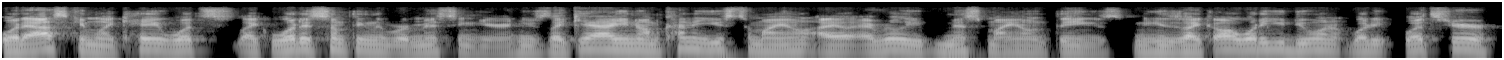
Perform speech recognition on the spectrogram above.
would ask him like hey what's like what is something that we're missing here? And he was like yeah you know I'm kind of used to my own I, I really miss my own things. And he's like oh what are you doing? What what's your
